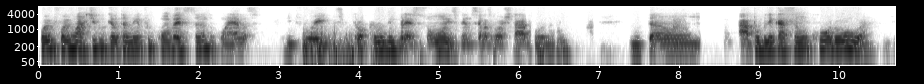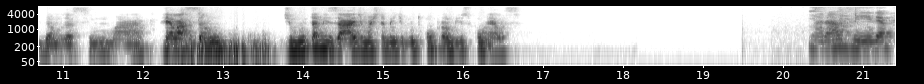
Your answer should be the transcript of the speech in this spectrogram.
Foi, foi um artigo que eu também fui conversando com elas, a gente foi trocando impressões, vendo se elas gostavam ou não. Então, a publicação coroa digamos assim, uma relação de muita amizade, mas também de muito compromisso com elas. Maravilha.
